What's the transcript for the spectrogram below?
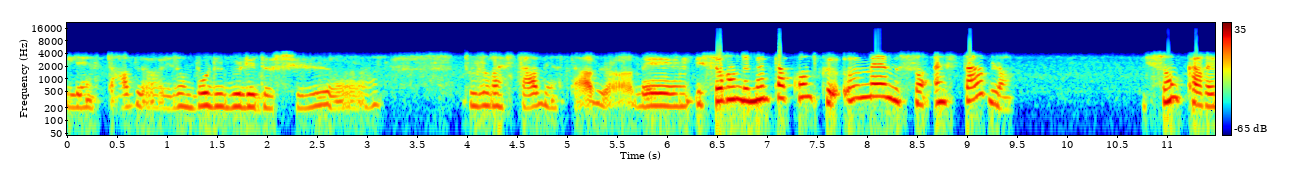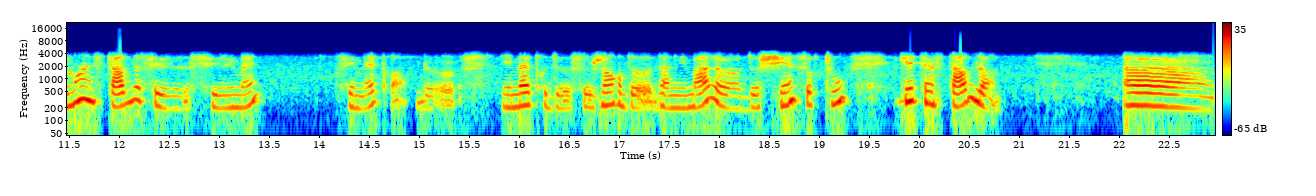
Il est instable, ils ont beau lui gueuler dessus, euh, toujours instable, instable, mais ils se rendent même pas compte que eux-mêmes sont instables. Ils sont carrément instables, ces, ces humains, ces maîtres, de, les maîtres de ce genre d'animal, de, chien surtout, qui est instable. Euh,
